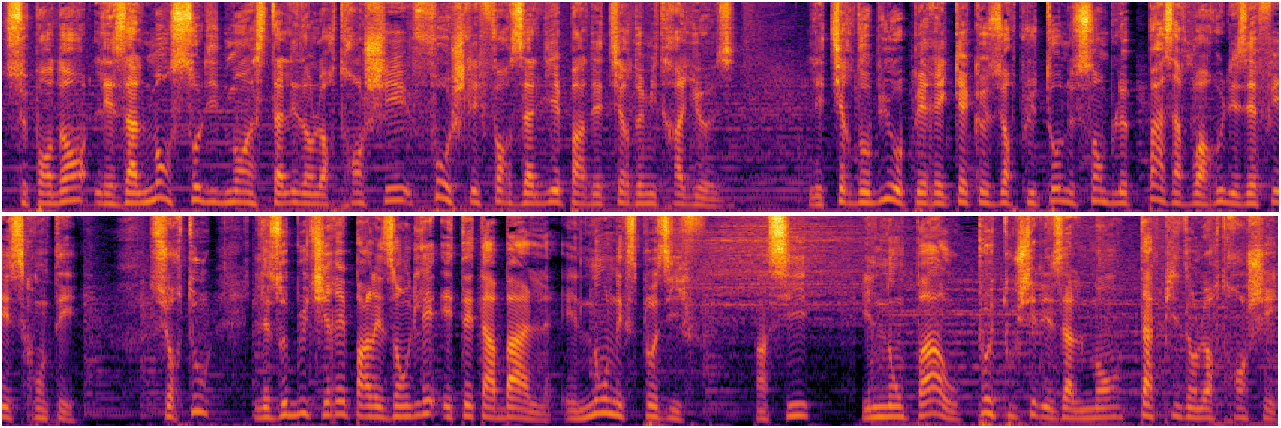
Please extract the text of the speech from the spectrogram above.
Cependant, les Allemands solidement installés dans leurs tranchées fauchent les forces alliées par des tirs de mitrailleuses. Les tirs d'obus opérés quelques heures plus tôt ne semblent pas avoir eu les effets escomptés. Surtout, les obus tirés par les Anglais étaient à balles et non explosifs. Ainsi, ils n'ont pas ou peu touché les Allemands tapis dans leurs tranchées.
